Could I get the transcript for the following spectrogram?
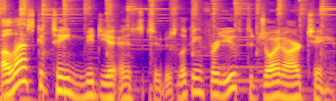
Alaska Teen Media Institute is looking for youth to join our team.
